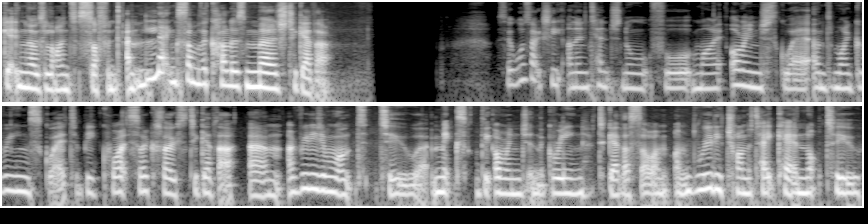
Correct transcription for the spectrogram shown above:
getting those lines softened and letting some of the colours merge together so it was actually unintentional for my orange square and my green square to be quite so close together. Um, I really didn't want to uh, mix the orange and the green together, so I'm, I'm really trying to take care not to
